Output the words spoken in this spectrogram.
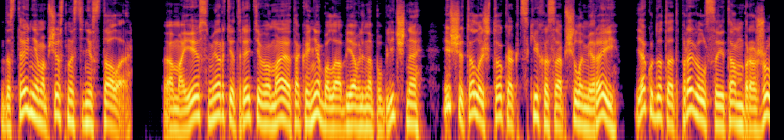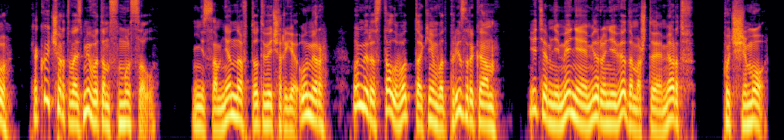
достоянием общественности не стало. О моей смерти 3 мая так и не было объявлено публично, и считалось, что, как Цкиха сообщила Мирей, я куда-то отправился и там брожу. Какой, чёрт возьми, в этом смысл? Несомненно, в тот вечер я умер, умер и стал вот таким вот призраком, и тем не менее миру неведомо, что я мертв. Почему?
